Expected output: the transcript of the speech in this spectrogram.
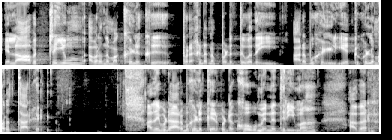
எல்லாவற்றையும் அவர் அந்த மக்களுக்கு பிரகடனப்படுத்துவதை அரபுகள் ஏற்றுக்கொள்ள மறுத்தார்கள். அதைவிட அரபுகளுக்கு ஏற்பட்ட கோபம் என்ன தெரியுமா? அவர்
